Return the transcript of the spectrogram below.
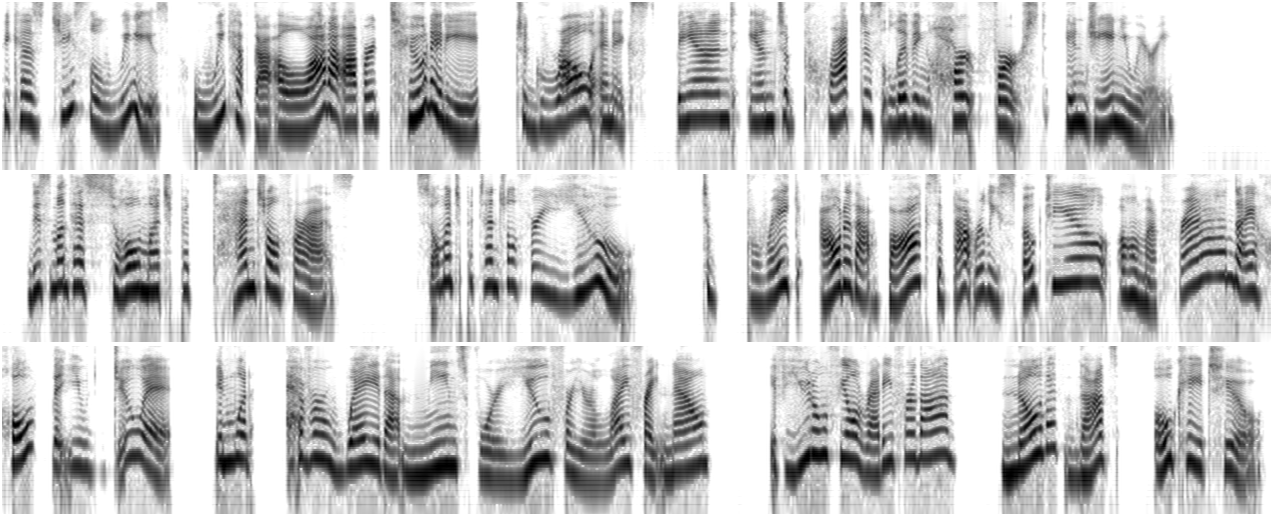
Because, geez Louise, we have got a lot of opportunity to grow and expand and to practice living heart first in January. This month has so much potential for us, so much potential for you break out of that box. If that really spoke to you, oh, my friend, I hope that you do it in whatever way that means for you, for your life right now. If you don't feel ready for that, know that that's okay too.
